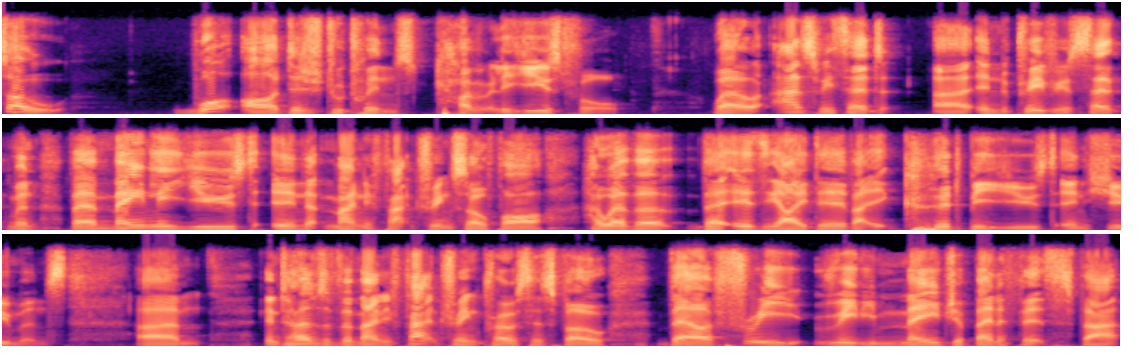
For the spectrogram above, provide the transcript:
So, what are digital twins currently used for? Well, as we said uh, in the previous segment, they're mainly used in manufacturing so far. However, there is the idea that it could be used in humans. Um, in terms of the manufacturing process, though, there are three really major benefits that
